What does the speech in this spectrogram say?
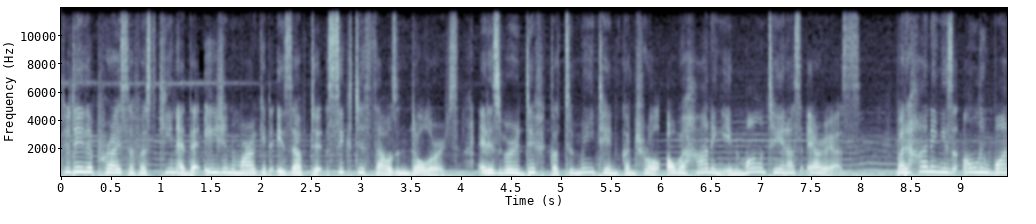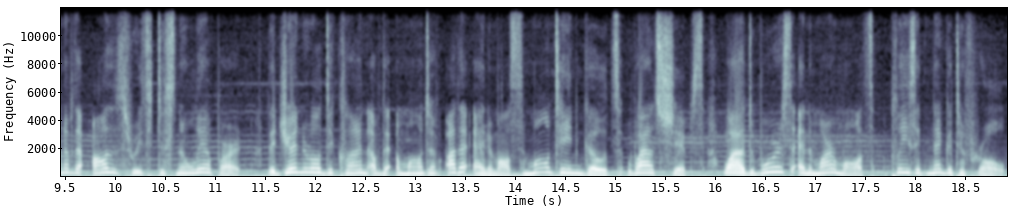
Today, the price of a skin at the Asian market is up to $60,000. It is very difficult to maintain control over hunting in mountainous areas. But hunting is only one of the other threats to snow leopard. The general decline of the amount of other animals, mountain goats, wild sheep, wild boars and marmots plays a negative role.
